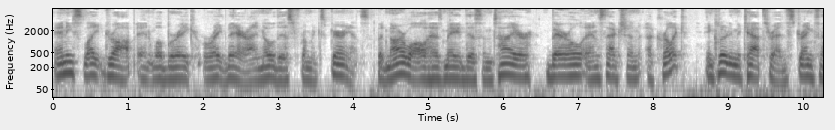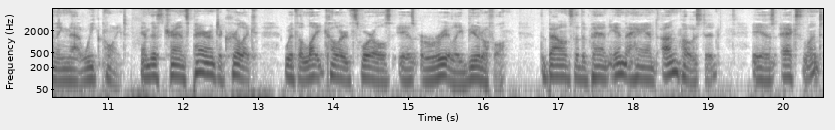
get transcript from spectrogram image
Any slight drop and it will break right there. I know this from experience. But Narwhal has made this entire barrel and section acrylic, including the cap thread, strengthening that weak point. And this transparent acrylic with the light colored swirls is really beautiful. The balance of the pen in the hand unposted is excellent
